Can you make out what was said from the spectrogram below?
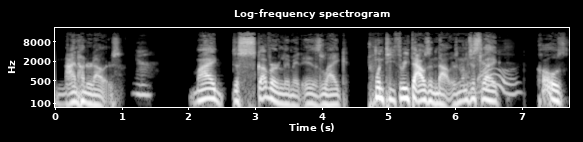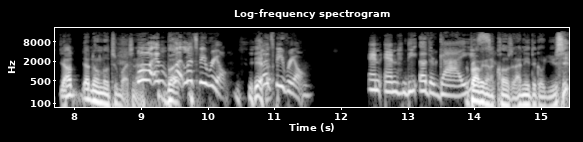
nine hundred dollars. Yeah. My Discover limit is like twenty three thousand dollars, and I'm just like. Kohl's, y'all y'all doing a little too much now. well, and but let, let's be real. yeah, Let's be real. And and the other guys, we're probably gonna close it. I need to go use it.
